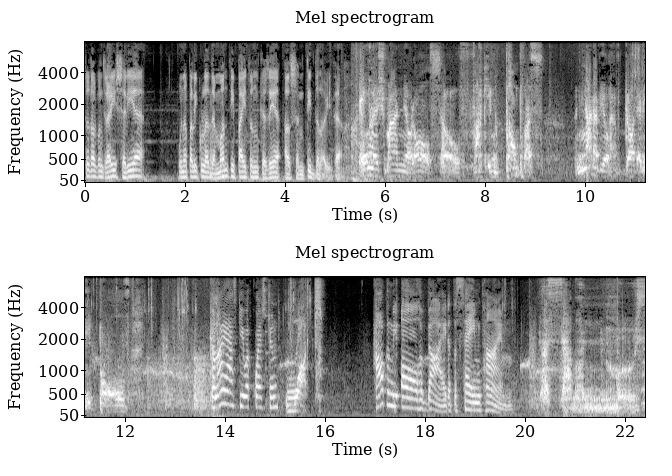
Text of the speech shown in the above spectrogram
tot el contrari seria una pel·lícula de Monty Python que es deia El sentit de la vida. Englishman, you're all so fucking pompous. None of you have got any balls. Can I ask you a question? What? How can we all have died at the same time? The salmon moose.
